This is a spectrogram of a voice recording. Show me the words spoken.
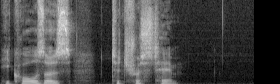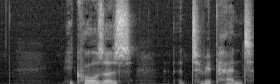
He calls us to trust him. He calls us to repent.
